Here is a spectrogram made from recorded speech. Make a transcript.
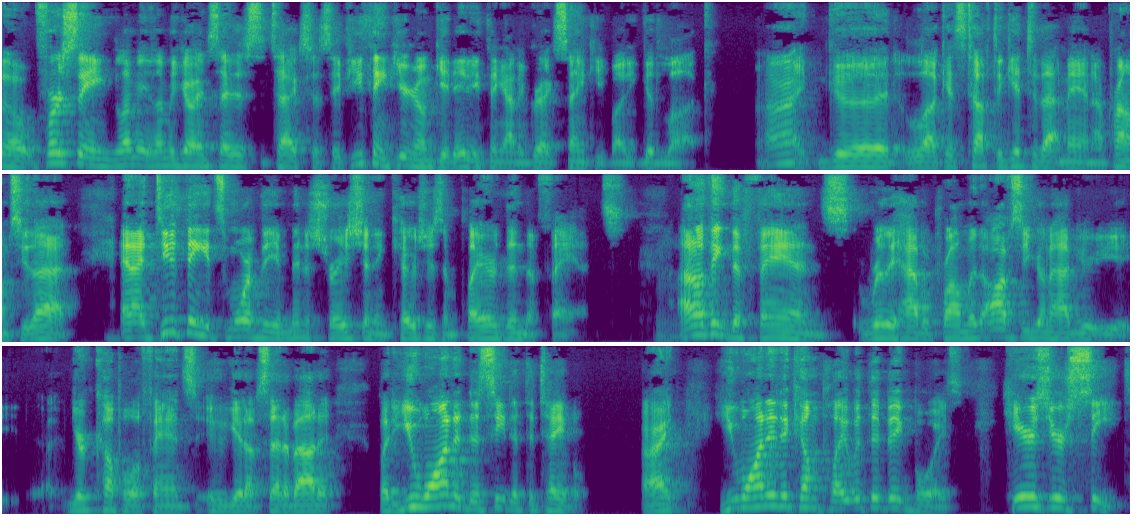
Uh, first thing, let me let me go ahead and say this to Texas. If you think you're going to get anything out of Greg Sankey, buddy, good luck. All right, good luck. It's tough to get to that man. I promise you that. And I do think it's more of the administration and coaches and player than the fans. Mm-hmm. I don't think the fans really have a problem with. It. Obviously, you're going to have your your couple of fans who get upset about it, but you wanted a seat at the table. All right, you wanted to come play with the big boys. Here's your seat.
